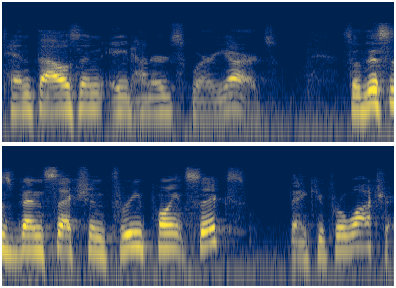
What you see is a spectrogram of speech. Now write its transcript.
10,800 square yards. So this has been section 3.6. Thank you for watching.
